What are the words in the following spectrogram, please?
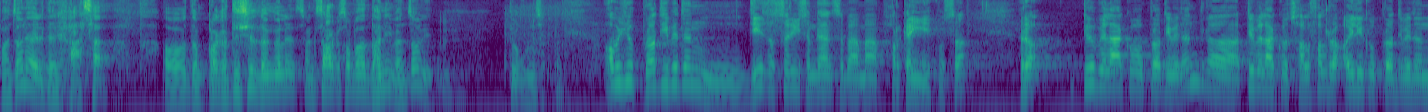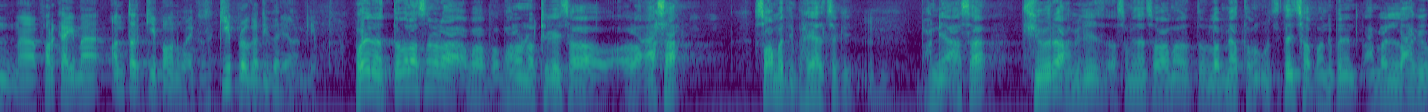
भन्छौँ नि अहिले धेरै भाषा। अब एकदम प्रगतिशील ढङ्गले संसारको सबभन्दा धनी भन्छौँ नि। त्यो हुन सक्दैन। अब यो प्रतिवेदन जे जसरी संविधान सभामा फर्काइएको छ र त्यो बेलाको प्रतिवेदन र त्यो बेलाको छलफल र अहिलेको प्रतिवेदन फर्काइमा अन्तर के पाउनु भएको छ? के प्रगति गऱ्यौँ हामीले? होइन त्यो बेलासम्म एउटा अब भनौँ न ठिकै छ एउटा आशा सहमति भइहाल्छ कि। भन्ने आशा थियो र हामीले संविधान सभामा ल म्याथ थप्नु उचितै छ भन्ने पनि हामीलाई लाग्यो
